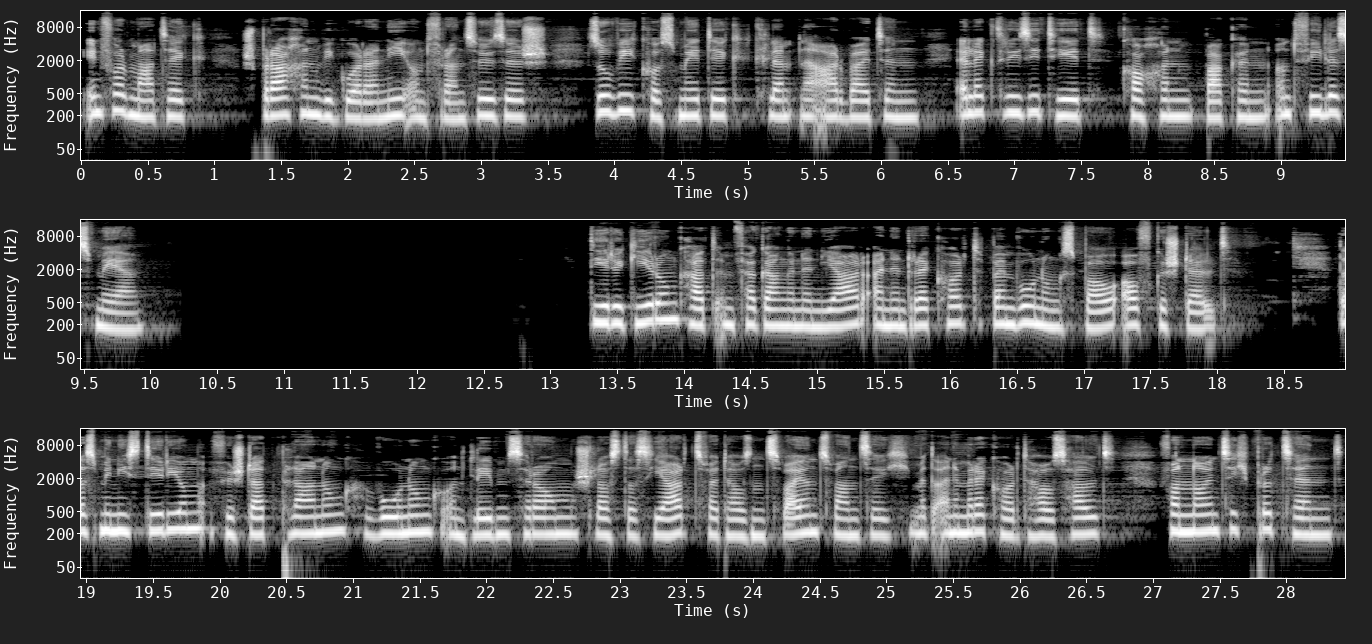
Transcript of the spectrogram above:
Informatik, Sprachen wie Guarani und Französisch sowie Kosmetik, Klempnerarbeiten, Elektrizität, Kochen, Backen und vieles mehr. Die Regierung hat im vergangenen Jahr einen Rekord beim Wohnungsbau aufgestellt. Das Ministerium für Stadtplanung, Wohnung und Lebensraum schloss das Jahr 2022 mit einem Rekordhaushalt von 90 Prozent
